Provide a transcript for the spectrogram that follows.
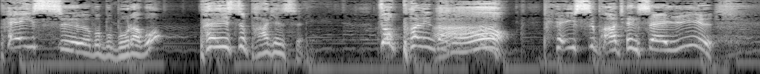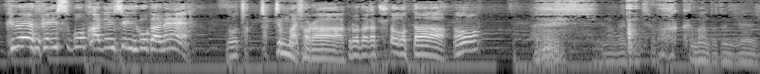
face, 뭐, 뭐, 뭐라고? face 바겐세일. 쪽팔린다고. 아, face 바겐세일. 그래, face고 바겐세일이고 가네. 너 적작 좀 마셔라. 그러다가 추억었다, 어? 이놈의 경찰 확 그만두든지 해야지.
